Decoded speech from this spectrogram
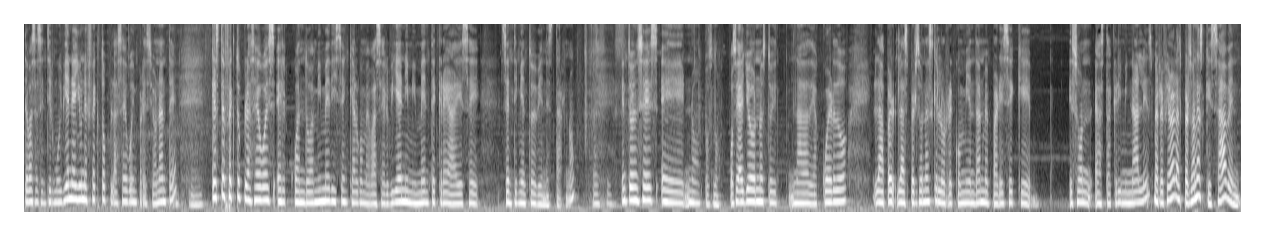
te vas a sentir muy bien. Y hay un efecto placebo impresionante, que este efecto placebo es el cuando a mí me dicen que algo me va a hacer bien y mi mente crea ese sentimiento de bienestar, ¿no? Entonces, eh, no, pues no. O sea, yo no estoy nada de acuerdo. las personas que lo recomiendan me parece que son hasta criminales. Me refiero a las personas que saben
